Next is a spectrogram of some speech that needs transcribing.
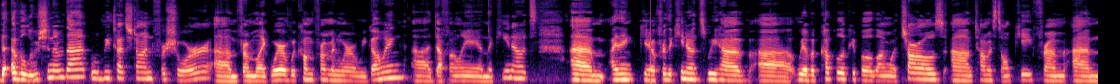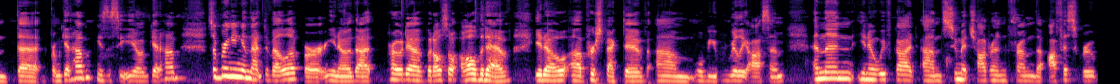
the evolution of that will be touched on for sure um, from like where have we come from and where are we going uh, definitely in the keynotes. Um, i think you know for the keynotes we have uh, we have a couple of people along with charles um, thomas dohmke from um, the from github. He's the ceo of github. So bringing in that developer you know that pro dev but also all the dev you know uh, perspective um, will be really awesome. And then you know we've got um, sumit chauhan from the office group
